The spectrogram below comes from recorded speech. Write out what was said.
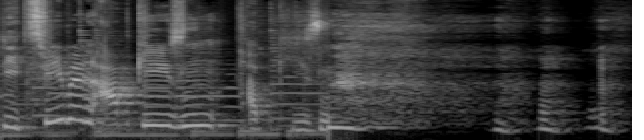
Die Zwiebeln abgießen, abgießen.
